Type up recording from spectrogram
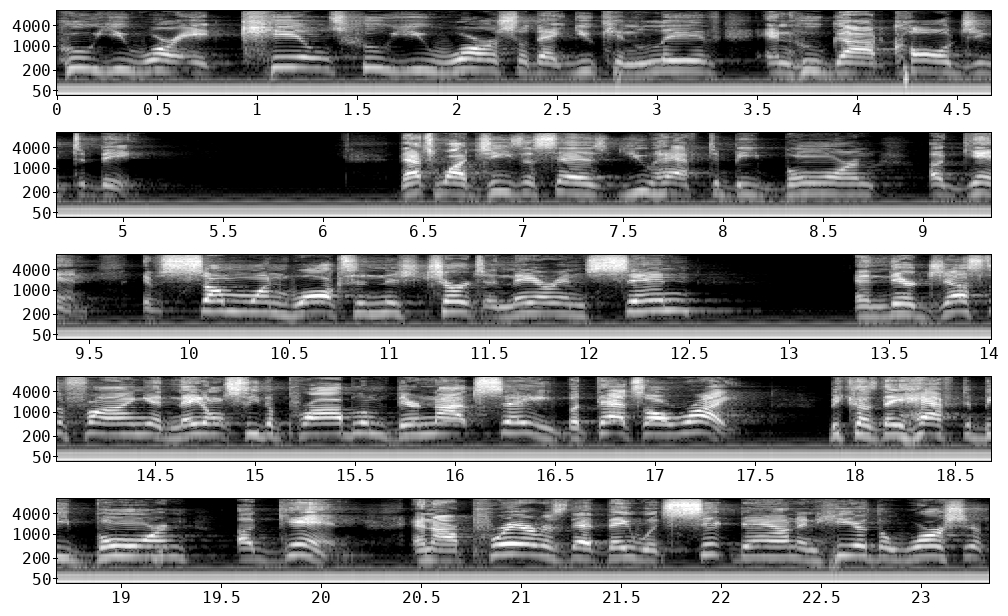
who you were. It kills who you were so that you can live in who God called you to be. That's why Jesus says you have to be born again. If someone walks in this church and they're in sin and they're justifying it and they don't see the problem, they're not saved. But that's all right because they have to be born again. And our prayer is that they would sit down and hear the worship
